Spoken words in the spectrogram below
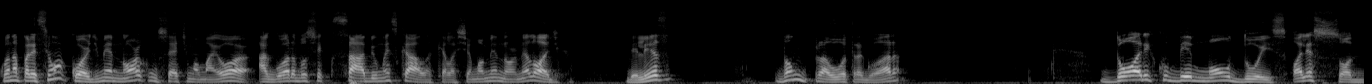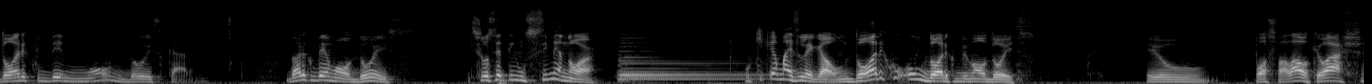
quando aparecer um acorde menor com sétima maior, agora você sabe uma escala, que ela chama menor melódica. Beleza? Vamos para outra agora. Dórico bemol 2. Olha só, Dórico bemol 2, cara. Dórico bemol 2, se você tem um Si menor, o que, que é mais legal, um Dórico ou um Dórico bemol 2? Eu posso falar o que eu acho?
